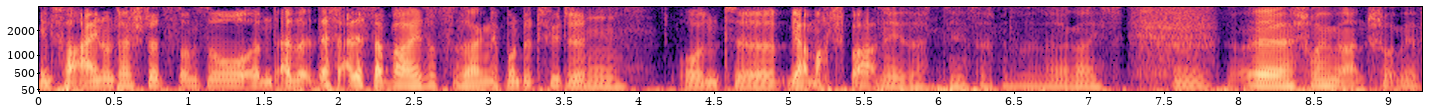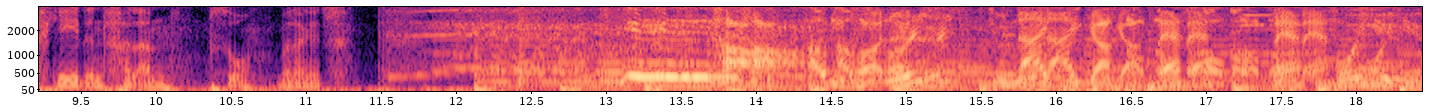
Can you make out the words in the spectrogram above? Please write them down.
den Verein unterstützt und so. Und also das ist alles dabei sozusagen, eine bunte Tüte. Mhm. Und äh, ja, macht Spaß. Nee, sagt, nee, sagt mir leider gar nichts. Äh, schau ich mir an, schau ich mir auf jeden Fall an. So, weiter geht's. Yeehaw! Howdy, partners. Tonight we got our best of our best for you.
